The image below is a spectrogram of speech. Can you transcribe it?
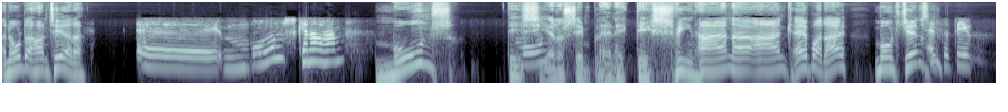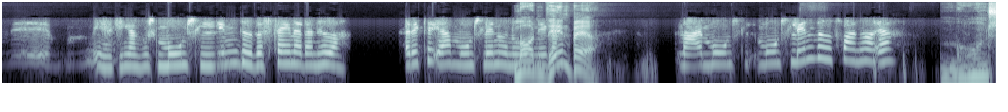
Er nogen, der håndterer dig? Øh, Måns, kender du ham? Måns? Det siger du simpelthen ikke. Det er svin. Har han, har han kapret dig? Måns Jensen? Altså det... Øh, jeg kan ikke engang huske Måns Lindved. Hvad fanden er den hedder? Er det ikke det? Ja, Måns Lindved nu. Morten. Lindberg? Nej, Måns, Måns Lindved, tror jeg, han hedder, ja. Måns?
